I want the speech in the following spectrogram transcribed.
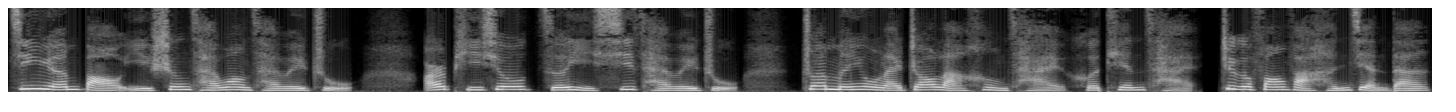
金元宝以生财旺财为主，而貔貅则以吸财为主，专门用来招揽横财和天财。这个方法很简单，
